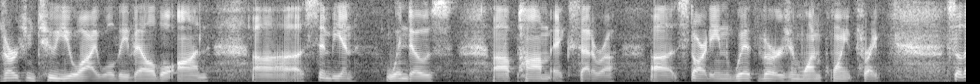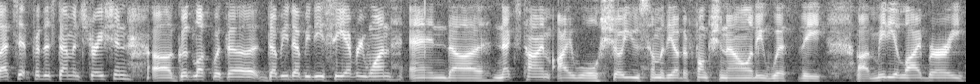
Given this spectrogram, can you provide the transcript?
version 2 UI will be available on uh, Symbian, Windows, uh, Palm, etc. Uh, starting with version 1.3. So that's it for this demonstration. good luck with WWDC everyone and next time I will show you some of the other functionality with the media library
